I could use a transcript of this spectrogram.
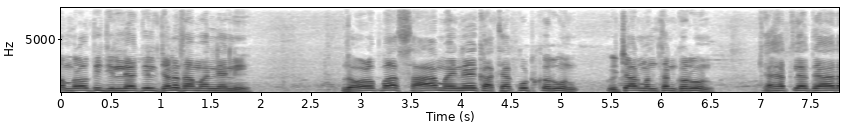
अमरावती जिल्ह्यातील जनसामान्यांनी जवळपास सहा महिने काथ्याकूट करून विचारमंथन करून त्यातल्या त्यात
